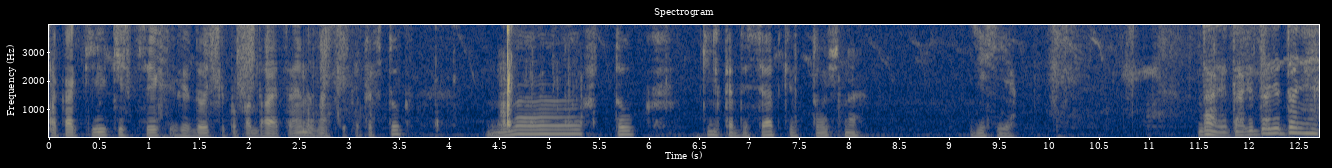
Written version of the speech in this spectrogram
така кількість цих гвіздочків попадається. Я не знаю, скільки тут штук. Ну, штук кілька десятків точно їх є. Далі, далі, далі, далі.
